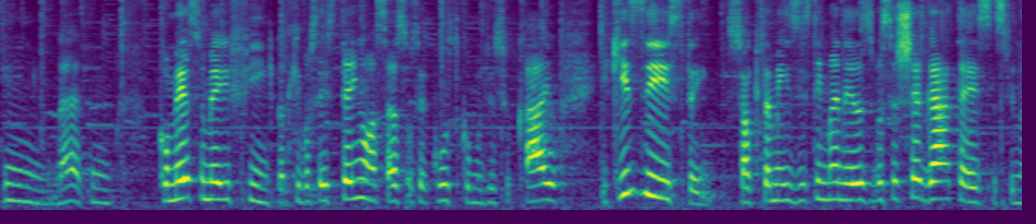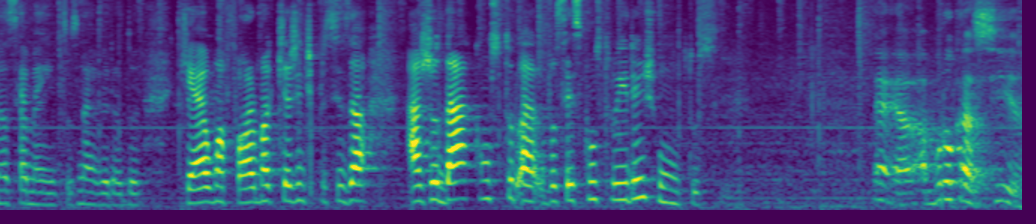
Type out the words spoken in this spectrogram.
com, né, com começo, meio e fim, para que vocês tenham acesso aos recursos, como disse o Caio, e que existem. Só que também existem maneiras de você chegar até esses financiamentos, né, vereador? Que é uma forma que a gente precisa ajudar a, constru vocês construírem juntos. É, a burocracia,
